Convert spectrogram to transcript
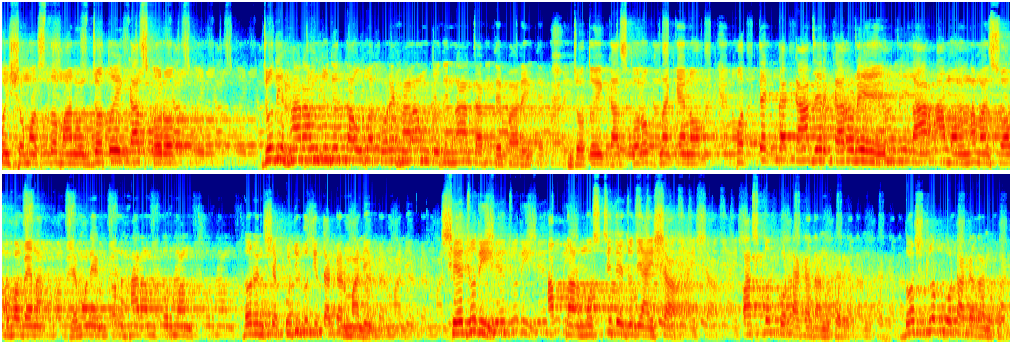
ওই সমস্ত মানুষ যতই কাজ করো যদি হারাম, যদি তাওবা করে, হারাম যদি না চাটতে পারে, যতই কাজ করুক না কেন, প্রত্যেকটা কাজের কারণে তার আমল নামায় সব হবে না। যেমন একজন হারাম কোরবান, ধরেন সে কোটি কোটি টাকার মালিক। সে যদি আপনার মসজিদে যদি আইসা পাঁচ লক্ষ টাকা দান করে, দশ লক্ষ টাকা দান করে,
